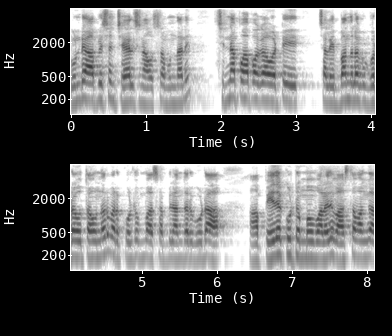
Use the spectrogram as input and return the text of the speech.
గుండె ఆపరేషన్ చేయాల్సిన అవసరం ఉందని చిన్న పాప కాబట్టి చాలా ఇబ్బందులకు గురవుతూ ఉన్నారు. వారి కుటుంబ సభ్యులందరూ కూడా ఆ పేద కుటుంబం వాళ్ళది వాస్తవంగా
